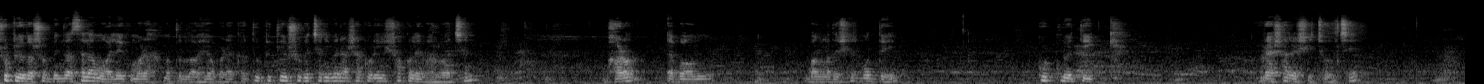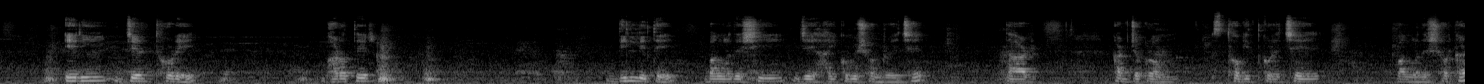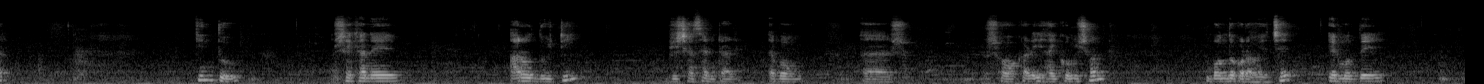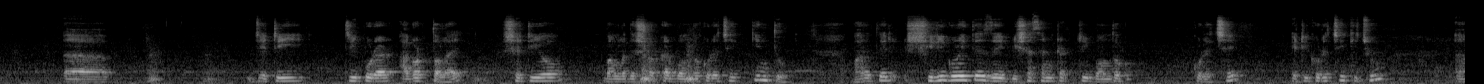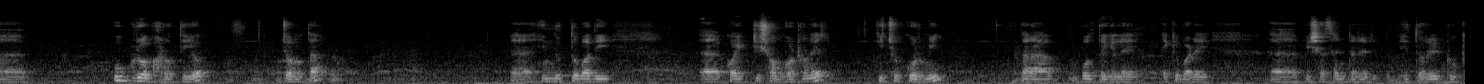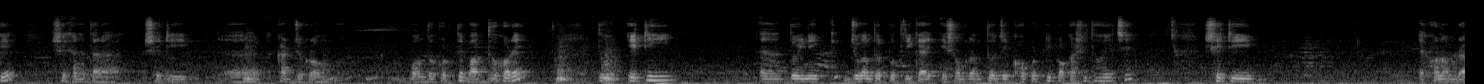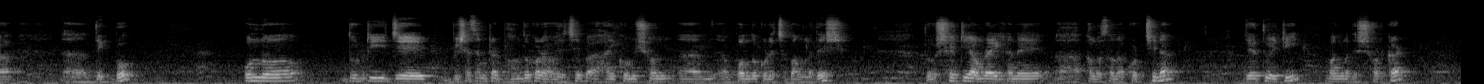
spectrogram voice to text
সুপ্রিয় দর্শকবৃন্দ, আসসালামু আলাইকুম রহমতুল্লাহ বারাকাতু তৃতীয় শুভেচ্ছা নেবেন, আশা করি সকলে ভালো আছেন। ভারত এবং বাংলাদেশের মধ্যে কূটনৈতিক রেশারেশি চলছে। এরই জের ধরে ভারতের দিল্লিতে বাংলাদেশি যে হাই কমিশন রয়েছে, তার কার্যক্রম স্থগিত করেছে বাংলাদেশ সরকার। কিন্তু সেখানে আরও দুইটি ভিসা সেন্টার এবং সহকারী হাই কমিশন বন্ধ করা হয়েছে। এর মধ্যে যেটি ত্রিপুরার আগরতলায়, সেটিও বাংলাদেশ সরকার বন্ধ করেছে। কিন্তু ভারতের শিলিগুড়িতে যে ভিসা সেন্টারটি বন্ধ করেছে, এটি করেছে কিছু উগ্র ভারতীয় জনতা হিন্দুত্ববাদী কয়েকটি সংগঠনের কিছু কর্মী, তারা বলতে গেলে একেবারে পিসা সেন্টারের ভিতরে ঢুকে সেখানে তারা সেটি কার্যক্রম বন্ধ করতে বাধ্য করে। তো এটি দৈনিক যুগান্তর পত্রিকায় এ সংক্রান্ত যে খবরটি প্রকাশিত হয়েছে, সেটি এখন আমরা দেখব। অন্য দুটি যে ভিসা সেন্টার বন্ধ করা হয়েছে বা হাই কমিশন বন্ধ করেছে বাংলাদেশ, তো সেটি আমরা এখানে আলোচনা করছি না। যেহেতু এটি বাংলাদেশ সরকার,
